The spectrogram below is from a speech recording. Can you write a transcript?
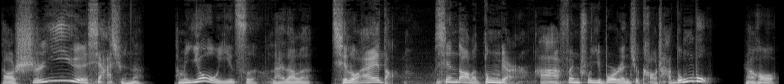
到十一月下旬呢。”他们又一次来到了奇洛埃岛，先到了东边啊，分出一拨人去考察东部，然后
